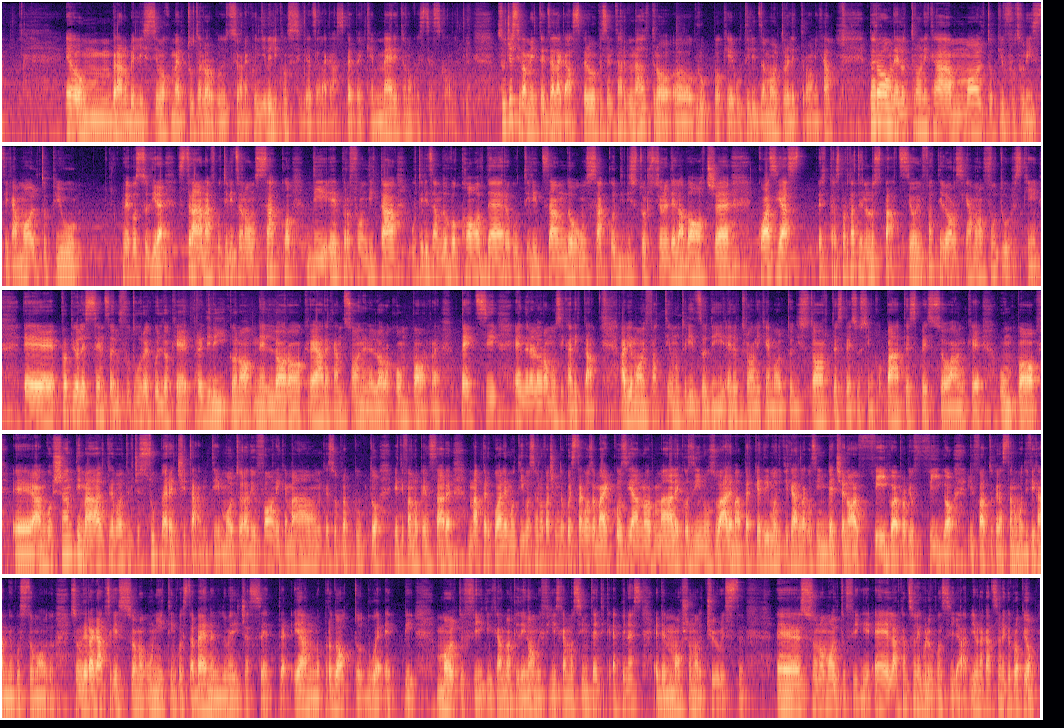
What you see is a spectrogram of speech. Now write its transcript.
È un brano bellissimo come tutta la loro produzione, quindi ve li consiglio a Zala Gasper perché meritano questi ascolti. Successivamente Zala Gasper volevo presentarvi un altro uh, gruppo che utilizza molto l'elettronica, però un'elettronica molto più futuristica, molto più come posso dire, strana, utilizzano un sacco di eh, profondità, utilizzando vocoder, utilizzando un sacco di distorsione della voce, quasi a trasportati nello spazio, infatti loro si chiamano Futurski e proprio l'essenza del futuro è quello che prediligono nel loro creare canzoni, nel loro comporre pezzi e nella loro musicalità. Abbiamo infatti un utilizzo di elettroniche molto distorte, spesso sincopate, spesso anche un po' eh, angoscianti, ma altre volte invece super eccitanti, molto radiofoniche, ma anche e soprattutto che ti fanno pensare ma per quale motivo stanno facendo questa cosa, ma è così anormale, così inusuale, ma perché devi modificarla così? Invece no, è figo, è proprio figo il fatto che la stanno modificando in questo modo. Sono dei ragazzi che si sono uniti in questa band nel 2017 e hanno prodotto due EP molto fighi, che hanno anche dei nomi fighi, si chiamano Synthetic Happiness ed Emotional Tourist. Eh, sono molto fighi e la canzone che volevo consigliarvi è una canzone che proprio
